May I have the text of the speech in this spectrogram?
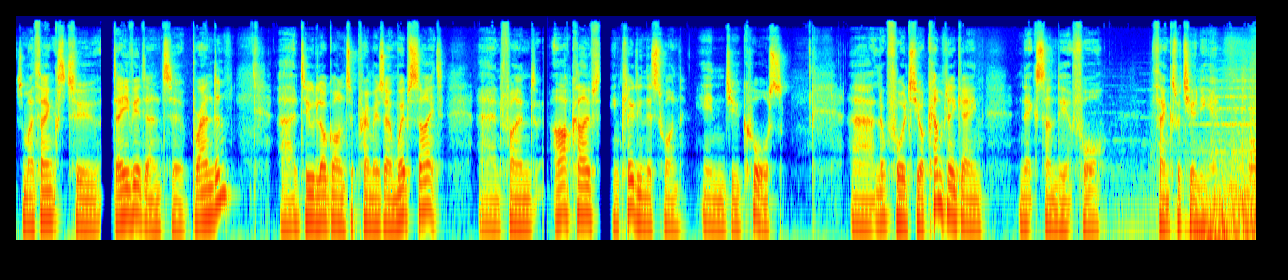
So, my thanks to David and to Brandon. Uh, do log on to Premier's own website and find archives, including this one, in due course. Uh, look forward to your company again next Sunday at 4. Thanks for tuning in.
